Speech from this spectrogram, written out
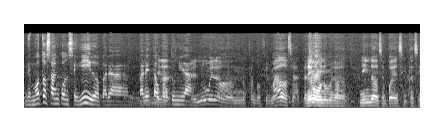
de motos han conseguido para, para esta oportunidad. El número no está confirmado, o sea, tenemos un número lindo, se puede decir casi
